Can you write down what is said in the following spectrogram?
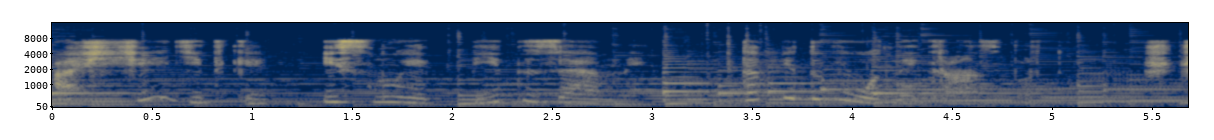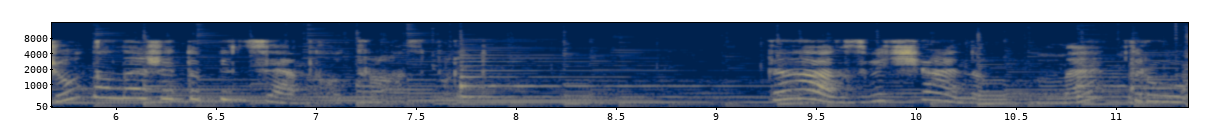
А ще, дітки, існує підземний та підводний транспорт. Що належить до підземного транспорту? Так, звичайно, метро.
